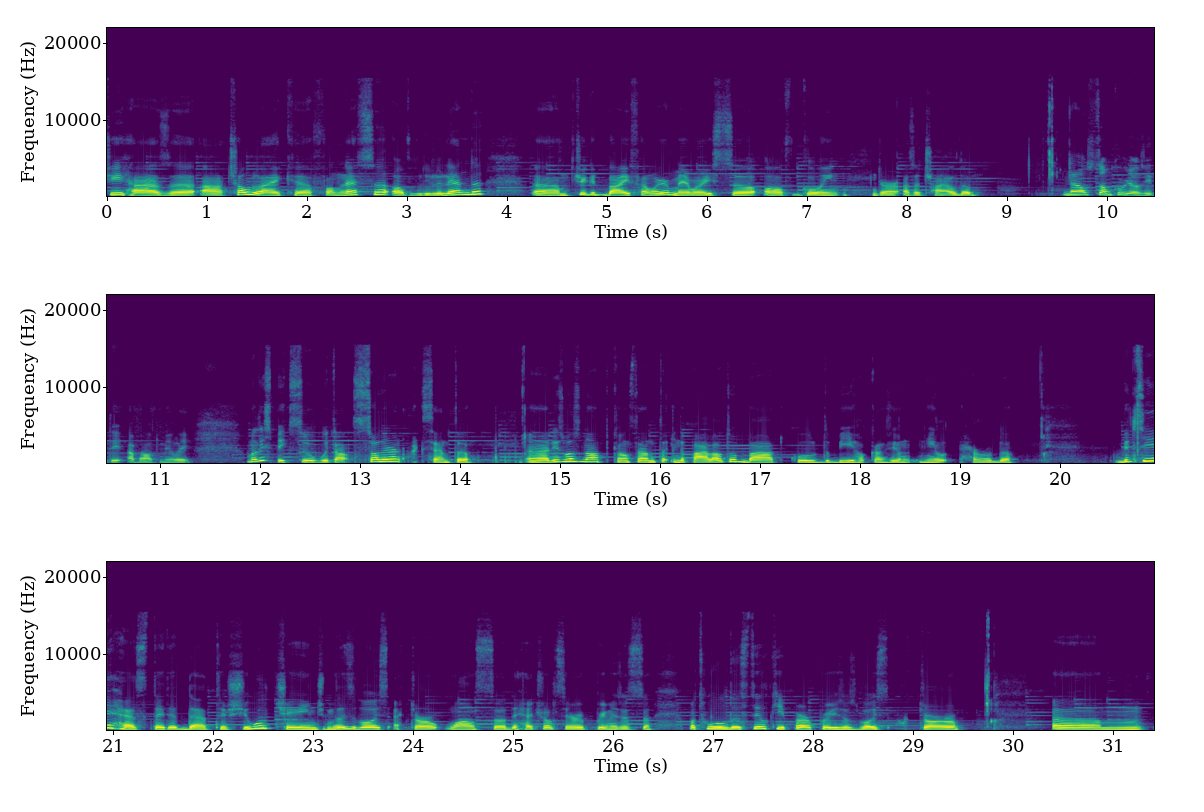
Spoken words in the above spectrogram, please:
She has uh, a childlike fondness of Lululand, um, triggered by familiar memories of going there as a child. Now, some curiosity about Millie. Millie speaks with a southern accent. Uh, this was not constant in the pilot, but could be occasionally heard. BBC has stated that she will change Millie's voice actor once the actual series premises, but would still keep her previous voice actor. Um,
